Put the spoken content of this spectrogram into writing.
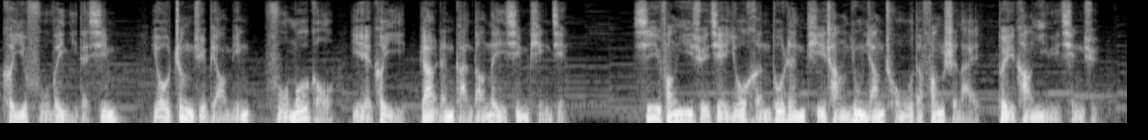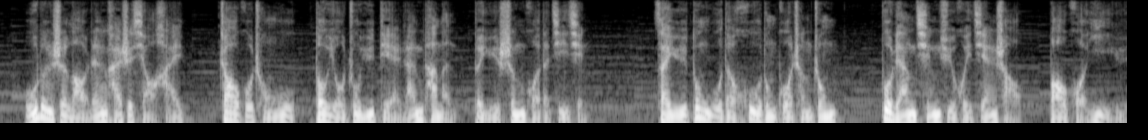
可以抚慰你的心。有证据表明，抚摸狗也可以让人感到内心平静。西方医学界有很多人提倡用养宠物的方式来对抗抑郁情绪，无论是老人还是小孩，照顾宠物都有助于点燃他们对于生活的激情。在与动物的互动过程中，不良情绪会减少，包括抑郁。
